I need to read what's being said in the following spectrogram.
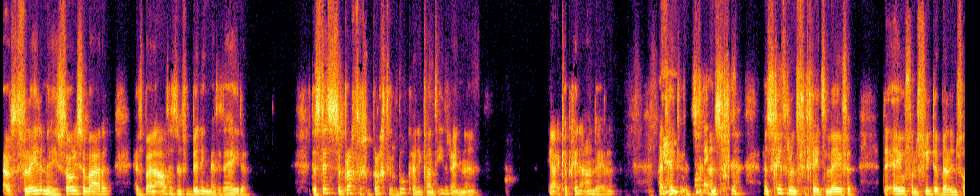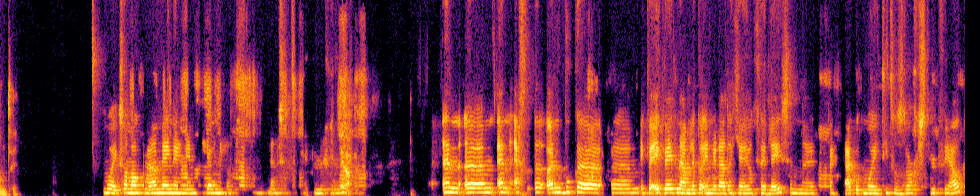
uit het verleden met historische waarde heeft bijna altijd een verbinding met het heden. Dus dit is een prachtig, prachtig boek en ik kan het iedereen. Uh, ja, ik heb geen aandelen. Maar het heet een, een, een schitterend vergeten leven, de eeuw van Frida Bellinfante. Mooi, ik zal hem ook uh, meenemen in de. Mensen het kunnen vinden. Ja. En, um, en echt, uh, en boeken, um, ik, ik, weet namelijk wel inderdaad dat jij heel veel leest. En uh, ik krijg vaak ook mooie titels doorgestuurd voor jou.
